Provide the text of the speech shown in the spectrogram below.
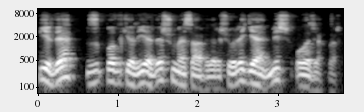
bir de zıpladıkları yerde şu mesafelere şöyle gelmiş olacaklar.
